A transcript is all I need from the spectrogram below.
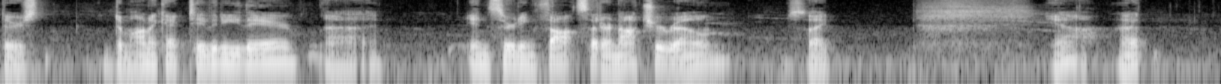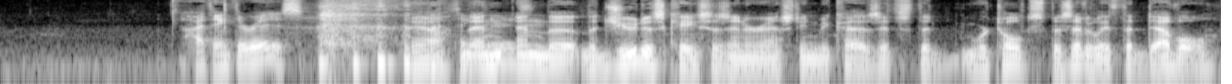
there's demonic activity there, uh, inserting thoughts that are not your own. It's like, yeah, that. I think there is. yeah. and and the the Judas case is interesting because it's the we're told specifically it's the devil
